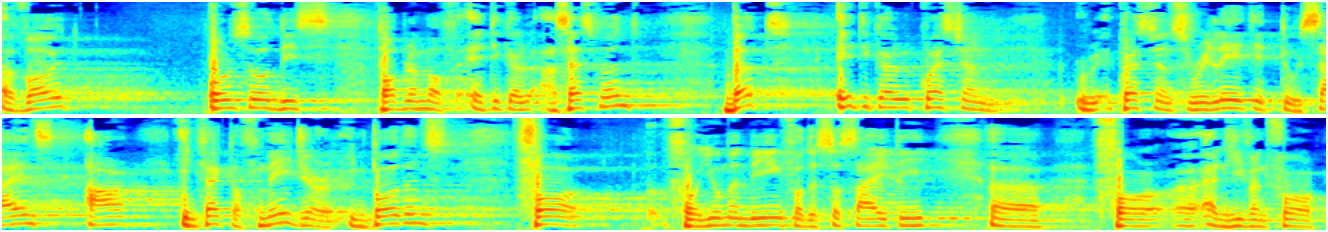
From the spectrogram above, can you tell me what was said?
avoid also this problem of ethical assessment, but ethical question, questions related to science are in fact of major importance for for human being, for the society, uh, for uh, and even for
